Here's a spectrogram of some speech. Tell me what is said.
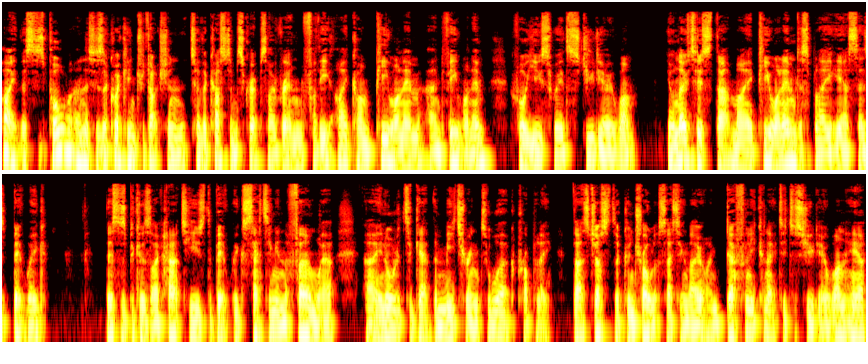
Hi, this is Paul, and this is a quick introduction to the custom scripts I've written for the Icon P1M and V1M for use with Studio One. You'll notice that my P1M display here says Bitwig. This is because I've had to use the Bitwig setting in the firmware uh, in order to get the metering to work properly. That's just the controller setting though. I'm definitely connected to Studio One here,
